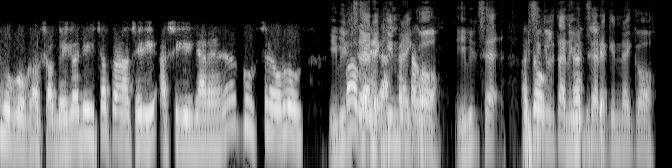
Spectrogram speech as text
eduko gauza, da gani itxasolan hasi hasi ginaren, eh, guzti ordu. Ibiltzearekin Ba, nahiko, ibiltze, bizikletan ibiltzearekin nahiko.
